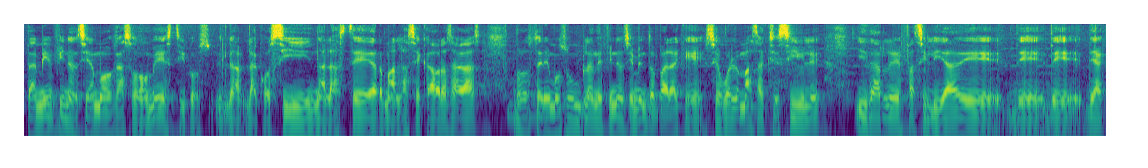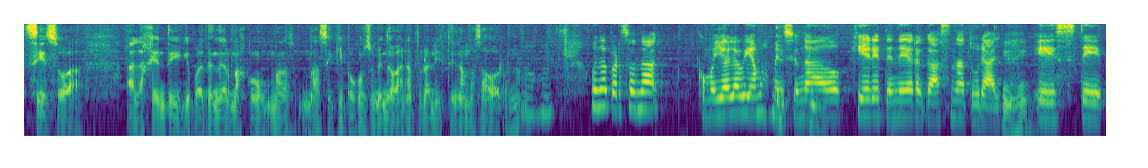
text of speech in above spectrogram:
También financiamos gasodomésticos, la, la cocina, las termas, las secadoras a gas. Nosotros tenemos un plan de financiamiento para que se vuelva más accesible y darle facilidad de acceso a a la gente que pueda tener más, más, más equipos consumiendo gas natural y tenga más ahorros. ¿no? Una persona como ya lo habíamos mencionado, quiere tener gas natural. este,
